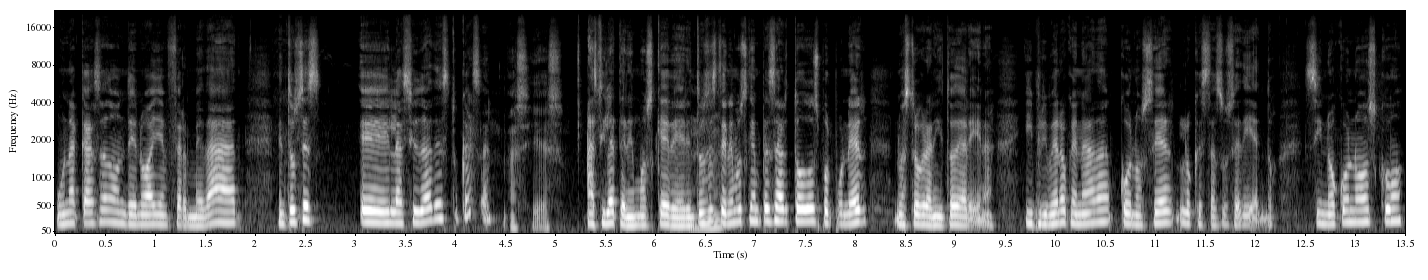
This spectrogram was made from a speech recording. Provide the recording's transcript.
una casa donde no haya enfermedad. Entonces, eh, la ciudad es tu casa. Así es. Así la tenemos que ver. Entonces tenemos que empezar todos por poner nuestro granito de arena. Y primero que nada, conocer lo que está sucediendo. Si no conozco,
